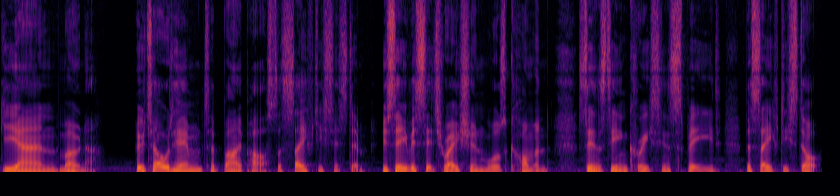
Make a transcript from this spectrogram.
Gian Mona, who told him to bypass the safety system. You see, this situation was common. Since the increase in speed, the safety stop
